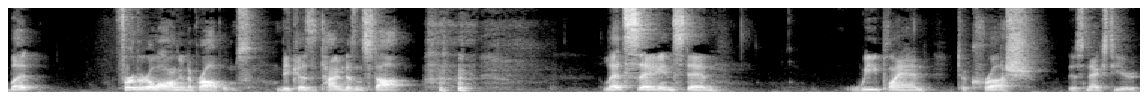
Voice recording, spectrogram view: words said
But further along in the problems because time doesn't stop. Let's say instead we plan to crush this next year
